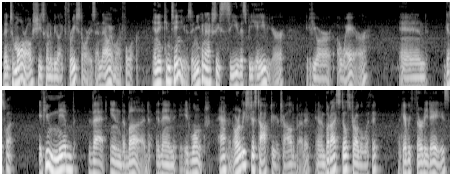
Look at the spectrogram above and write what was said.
then tomorrow she's going to be like three stories. And now I want four. And it continues. And you can actually see this behavior if you are aware. And guess what? If you nib that in the bud, then it won't happen. Or at least just talk to your child about it. And but I still struggle with it. Like every 30 days,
